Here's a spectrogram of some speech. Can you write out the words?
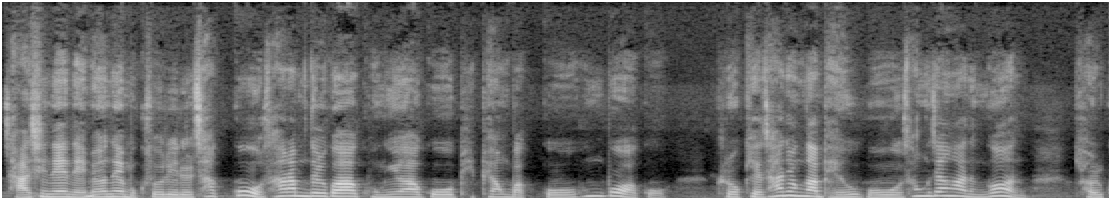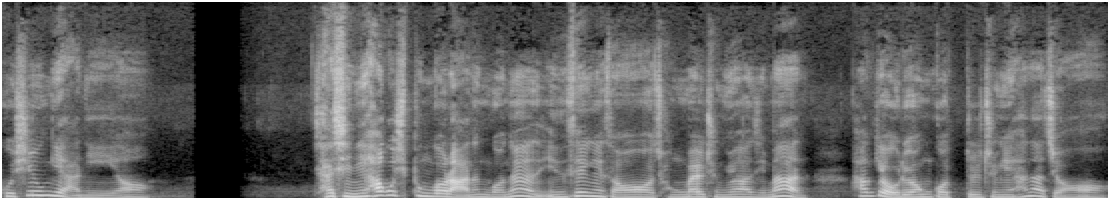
자신의 내면의 목소리를 찾고 사람들과 공유하고 비평받고 홍보하고 그렇게 4년간 배우고 성장하는 건 결코 쉬운 게 아니에요. 자신이 하고 싶은 걸 아는 거는 인생에서 정말 중요하지만 하기 어려운 것들 중에 하나죠.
